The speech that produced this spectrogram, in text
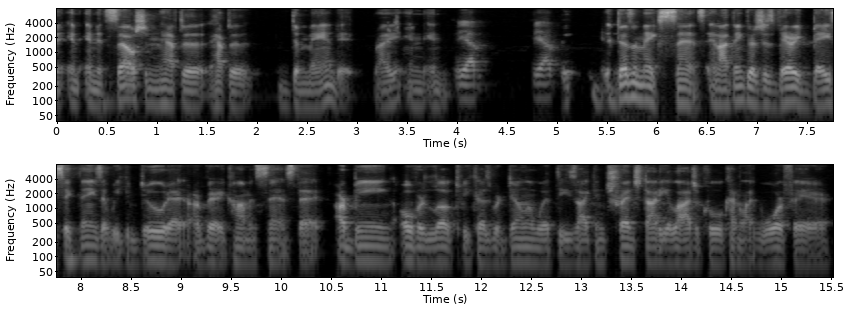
in, in itself shouldn't have to have to demand it, right? And and yep. Yep. it, it doesn't make sense. And I think there's just very basic things that we can do that are very common sense that are being overlooked because we're dealing with these like entrenched ideological kind of like warfare.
